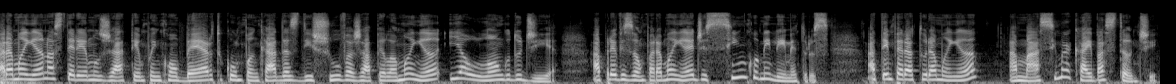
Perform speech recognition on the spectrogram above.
Para amanhã, nós teremos já tempo encoberto, com pancadas de chuva já pela manhã e ao longo do dia. A previsão para amanhã é de 5 milímetros. A temperatura amanhã a máxima cai bastante,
